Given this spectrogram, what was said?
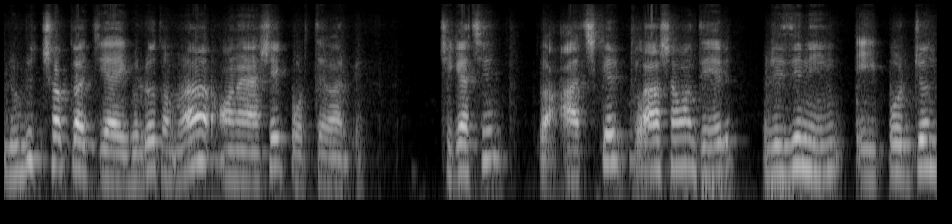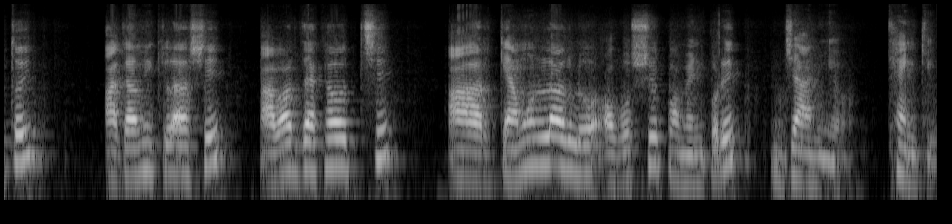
লুডুর ছক্কার জিআইগুলো তোমরা অনায়াসে করতে পারবে। ঠিক আছে? তো আজকের ক্লাস আমাদের রিজনিং এই পর্যন্তই। আগামী ক্লাসে আবার দেখা হচ্ছে। আর কেমন লাগল অবশ্যই কমেন্ট করে জানিও। থ্যাংক ইউ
